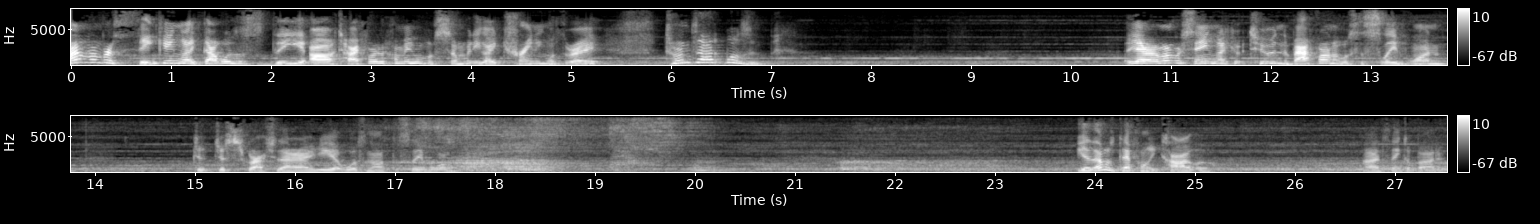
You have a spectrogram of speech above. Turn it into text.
I remember thinking like that was the uh, TIE fighter coming with somebody like training with Rey. Turns out it wasn't. Yeah, I remember saying like two in the background it was the slave one. Just just scratch that idea. It was not the slave one. Yeah, that was definitely Kylo. I think about it.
